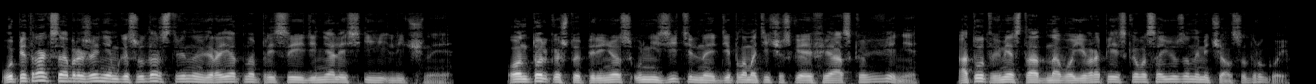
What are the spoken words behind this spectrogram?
У Петра к соображениям государственным, вероятно, присоединялись и личные. Он только что перенес унизительное дипломатическое фиаско в Вене, а тут вместо одного Европейского Союза намечался другой.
